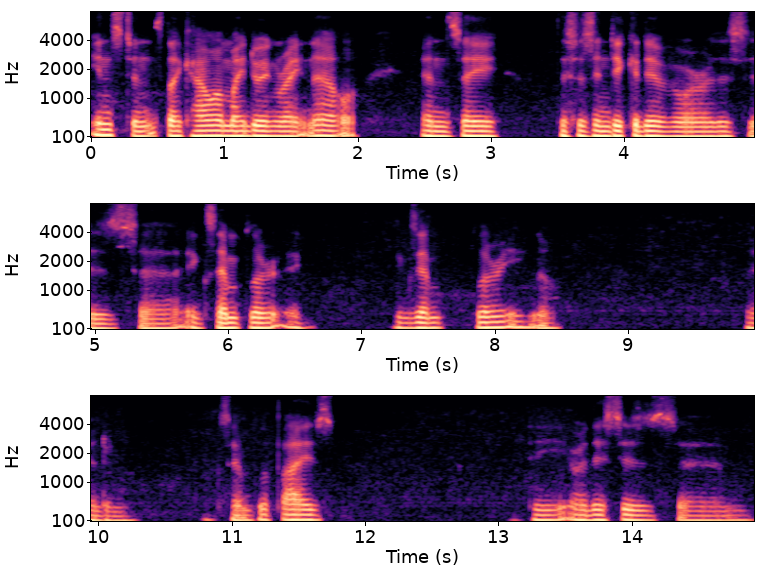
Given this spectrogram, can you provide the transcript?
instance like how am i doing right now and say this is indicative or this is uh, exemplar exemplary no. I don't know. Exemplifies the or this is um,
